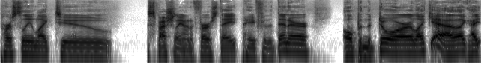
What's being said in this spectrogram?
personally like to, especially on a first date, pay for the dinner, open the door. Like, yeah, like I,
